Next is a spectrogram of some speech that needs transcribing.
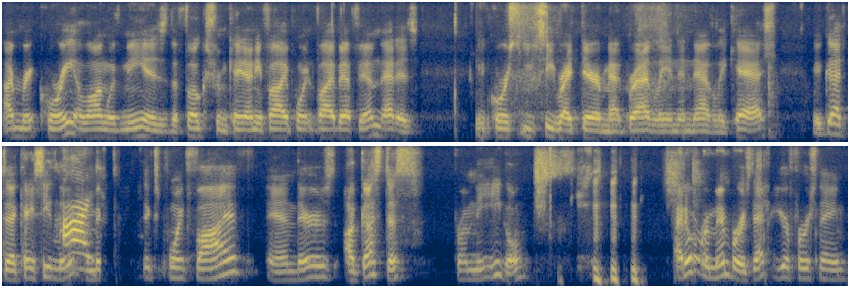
I'm Rick Corey. Along with me is the folks from K95.5 FM. That is, of course, you see right there Matt Bradley and then Natalie Cash. We've got uh, Casey Lou Hi. from 6.5, and there's Augustus from the Eagle. I don't remember. Is that your first name?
